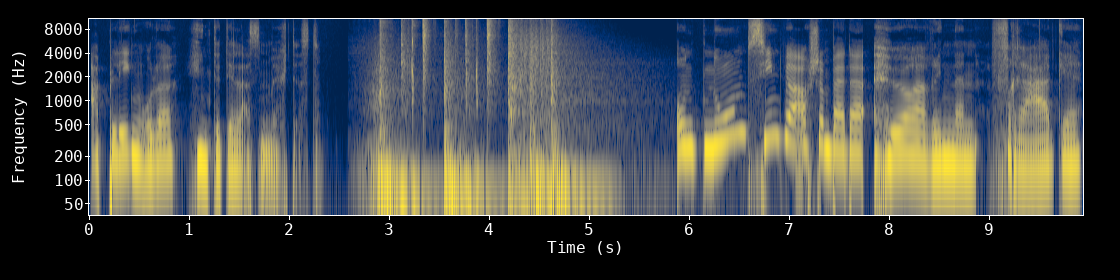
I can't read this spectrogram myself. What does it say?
ablegen oder hinter dir lassen möchtest. Und nun sind wir auch schon bei der Hörerinnenfrage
